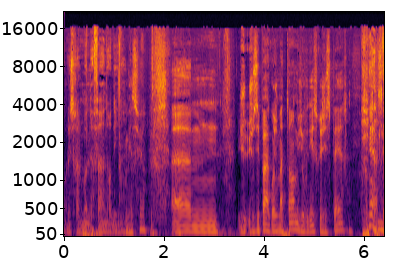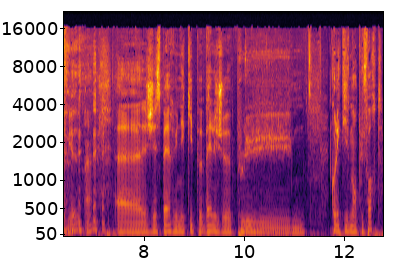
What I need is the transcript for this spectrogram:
on laissera le mot de la fin à Nordine. Bien sûr. Euh, je ne sais pas à quoi je m'attends, mais je vais vous dire ce que j'espère. Ça, c'est mieux. hein. Euh, j'espère une équipe belge plus collectivement plus forte.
